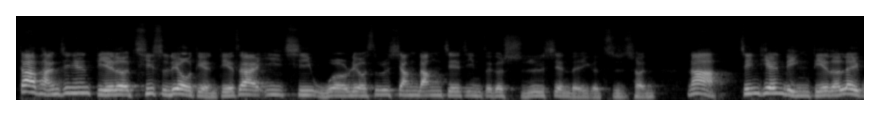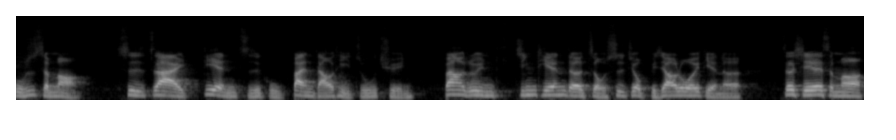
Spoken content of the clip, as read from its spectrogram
大盘今天跌了七十六点，跌在一七五二六，是不是相当接近这个十日线的一个支撑？那今天领跌的类股是什么？是在电子股、半导体族群，半导体族群今天的走势就比较弱一点了。这些什么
